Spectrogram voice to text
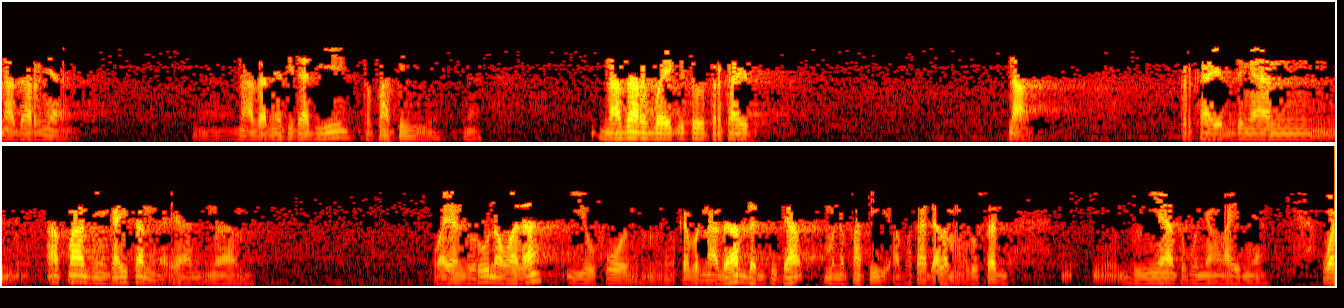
nazarnya. Nazarnya tidak ditepati. Nazar baik itu terkait Nah, terkait dengan apa nih kaitan ya. Nah, wa yanzuruna wala yufun. Mereka bernadar dan tidak menepati apakah dalam urusan dunia ataupun yang lainnya. wa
